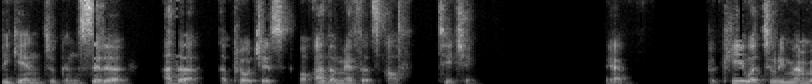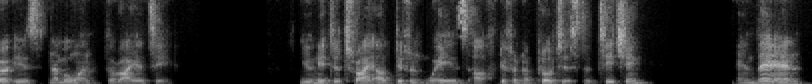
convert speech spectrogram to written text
begin to consider other approaches or other methods of teaching. Yeah. The key word to remember is number one, variety. You need to try out different ways of different approaches to teaching and then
